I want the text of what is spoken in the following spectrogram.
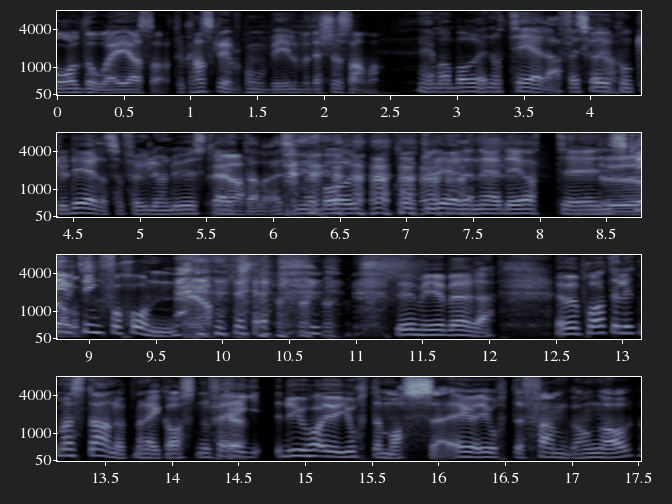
all the way, altså. Du kan skrive det på mobilen, men det er ikke det samme. Jeg må bare notere, for jeg skal jo konkludere selvfølgelig om du er streit Ja. eller ei. Så jeg bare konkludere ned det at uh, skriv ting for hånd. Ja. det er mye bedre. Jeg vil prate litt mer standup med deg, Karsten. For okay. jeg, du har jo gjort det masse. Jeg har gjort det fem ganger.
